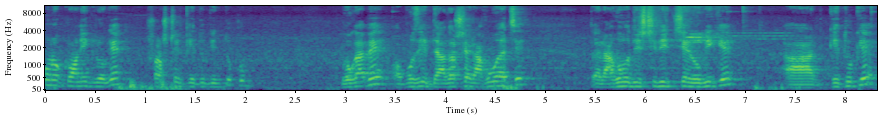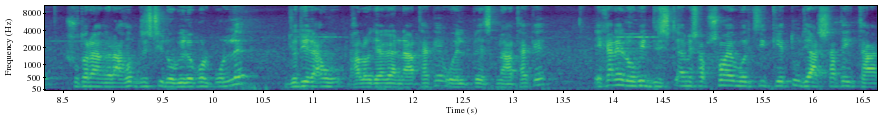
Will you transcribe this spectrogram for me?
কোনো ক্রনিক রোগে ষষ্ঠের কেতু কিন্তু খুব ভোগাবে অপোজিট দ্বাদশে রাহু আছে, তা রাহু দৃষ্টি দিচ্ছে রবিকে আর কেতুকে, সুতরাং রাহু দৃষ্টি রবির ওপর পড়লে যদি রাহু ভালো জায়গায় না থাকে ওয়েল প্লেস না থাকে, এখানে রবির দৃষ্টি, আমি সবসময় বলছি কেতু যার সাথেই থাক,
